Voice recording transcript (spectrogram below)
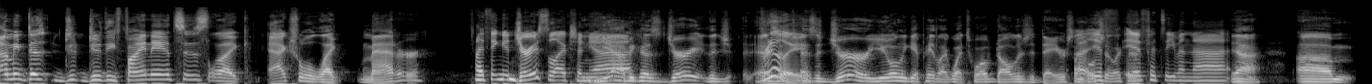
I mean, does do, do the finances like actual like matter? I think in jury selection, yeah. yeah, because jury the as Really? a, as a juror, you only get paid like what twelve dollars a day or some Uh, bullshit if, like that. if it's even that. yeah. Um,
